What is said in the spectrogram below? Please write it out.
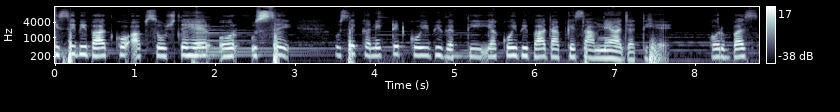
किसी भी बात को आप सोचते हैं और उससे उससे कनेक्टेड कोई भी व्यक्ति या कोई भी बात आपके सामने आ जाती है और बस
